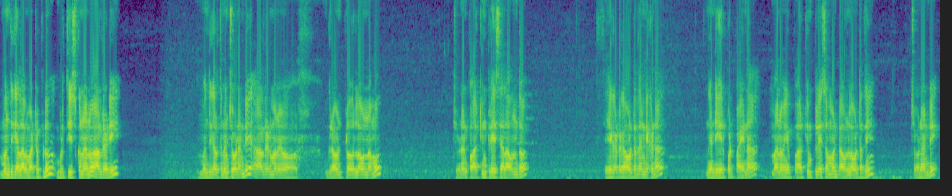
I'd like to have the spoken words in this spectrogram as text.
ముందుకు వెళ్ళాలన్నమాట ఇప్పుడు. ఇప్పుడు తీసుకున్నాను ఆల్రెడీ ముందుకు వెళ్తున్నాను చూడండి ఆల్రెడీ మనం గ్రౌండ్ ఫ్లోర్లో ఉన్నాము. చూడండి పార్కింగ్ ప్లేస్ ఎలా ఉందో. చీకటిగా ఉంటుందండి ఇక్కడ. ఎందుకంటే ఎయిర్పోర్ట్ పైన మనం పార్కింగ్ ప్లేస్ ఏమో డౌన్లో ఉంటుంది. చూడండి.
